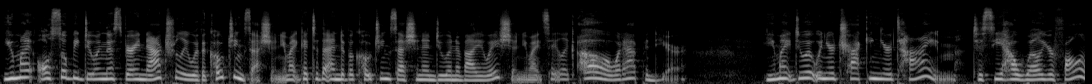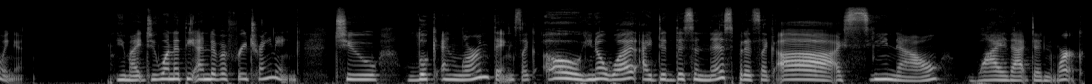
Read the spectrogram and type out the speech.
You might also be doing this very naturally with a coaching session. You might get to the end of a coaching session and do an evaluation. You might say, like, oh, what happened here? You might do it when you're tracking your time to see how well you're following it. You might do one at the end of a free training to look and learn things like, oh, you know what? I did this and this, but it's like, ah, I see now why that didn't work.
